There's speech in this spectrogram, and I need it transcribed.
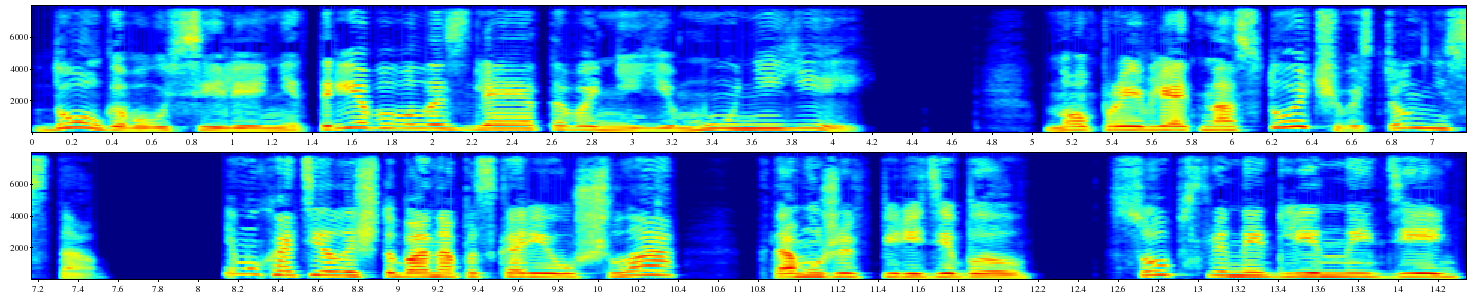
долгого усилия не требовалось для этого ни ему, ни ей. Но проявлять настойчивость он не стал. Ему хотелось, чтобы она поскорее ушла, к тому же впереди был собственный длинный день,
